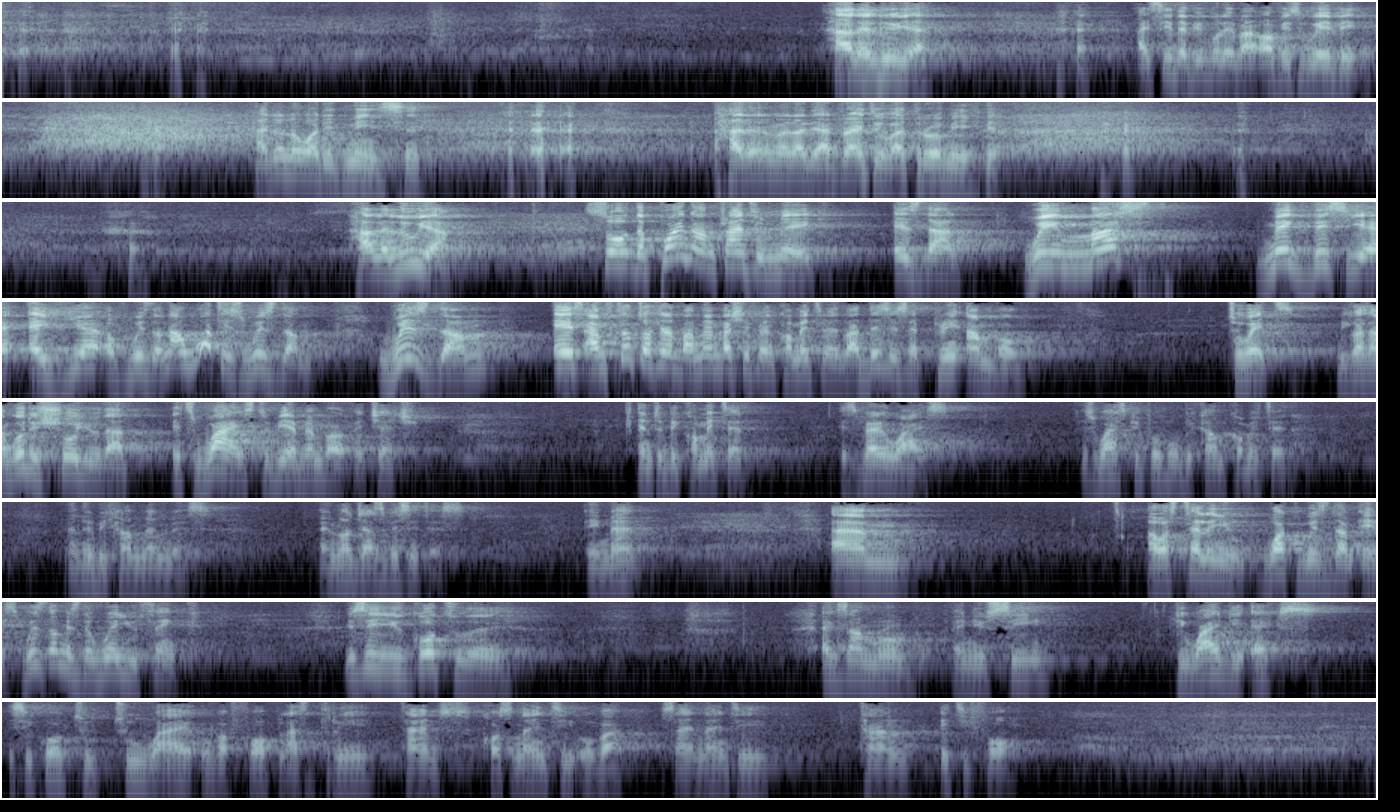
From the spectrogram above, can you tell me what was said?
Hallelujah. I see the people in my office waving. I don't know what it means. I don't know whether they are trying to overthrow me. Hallelujah. So, the point I'm trying to make is that we must make this year a year of wisdom. Now, what is wisdom? Wisdom is, I'm still talking about membership and commitment, but this is a preamble to it because I'm going to show you that it's wise to be a member of a church and to be committed. It's very wise. It's wise people who become committed and who become members and not just visitors. Amen. Um, I was telling you what wisdom is. Wisdom is the way you think. You see, you go to the exam room and you see dy dx is equal to 2y over 4 plus 3 times cos 90 over sine 90 tan 84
